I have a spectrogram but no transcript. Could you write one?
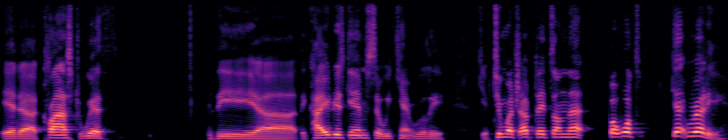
It uh, clashed with the uh, the Coyotes game, so we can't really give too much updates on that. But we'll get ready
